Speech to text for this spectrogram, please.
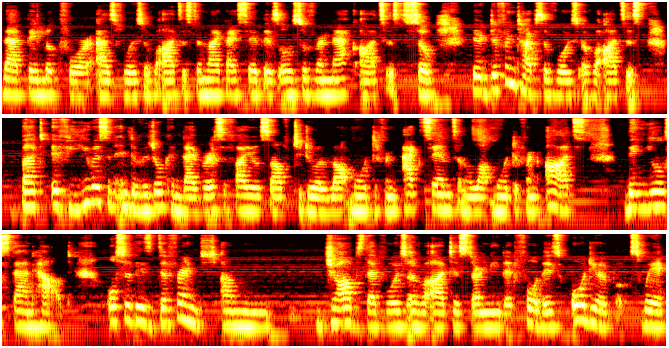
that they look for as voiceover artists. And like I said, there's also vernac artists. So there are different types of voiceover artists. But if you as an individual can diversify yourself to do a lot more different accents and a lot more different arts, then you'll stand out. Also, there's different um, jobs that voiceover artists are needed for. There's audiobooks where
